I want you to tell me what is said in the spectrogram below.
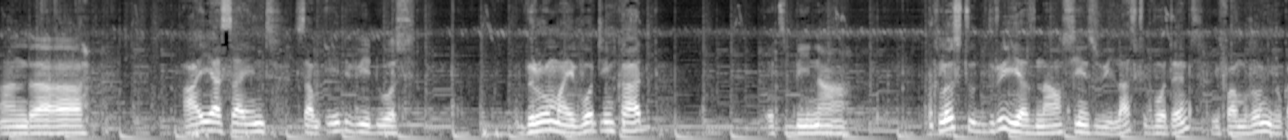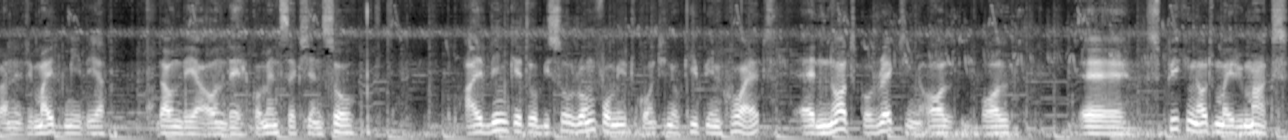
And uh, I assigned some individuals through my voting card. It's been uh, close to three years now since we last voted. If I'm wrong, you can remind me there, down there on the comment section. So I think it will be so wrong for me to continue keeping quiet and not correcting all, all uh, speaking out my remarks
